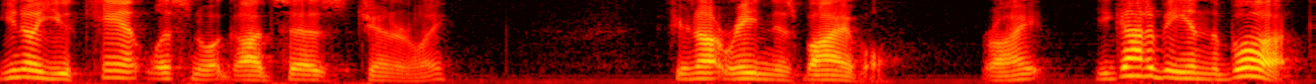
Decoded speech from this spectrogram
You know, you can't listen to what God says generally if you're not reading His Bible, right? You got to be in the book.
